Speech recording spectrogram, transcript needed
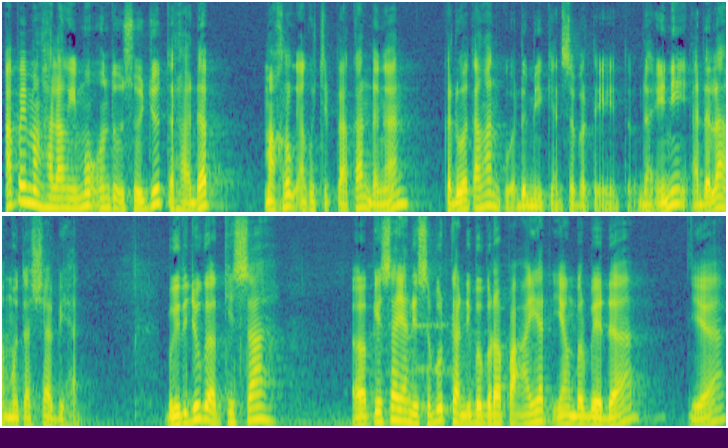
Apa yang menghalangimu untuk sujud terhadap makhluk yang aku ciptakan dengan kedua tanganku. Demikian seperti itu. Nah ini adalah mutasyabihat. Begitu juga kisah eh, kisah yang disebutkan di beberapa ayat yang berbeda ya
